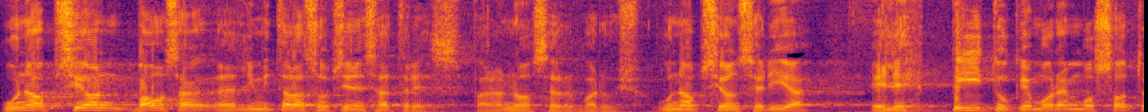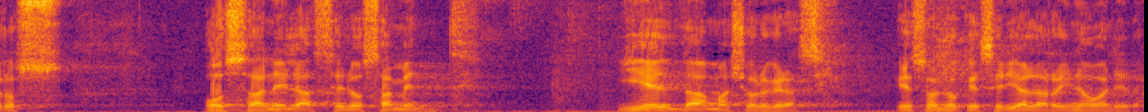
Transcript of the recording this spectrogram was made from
Una opción, vamos a limitar las opciones a tres para no hacer barullo. Una opción sería el espíritu que mora en vosotros os anhela celosamente y él da mayor gracia. Eso es lo que sería la Reina Valera.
